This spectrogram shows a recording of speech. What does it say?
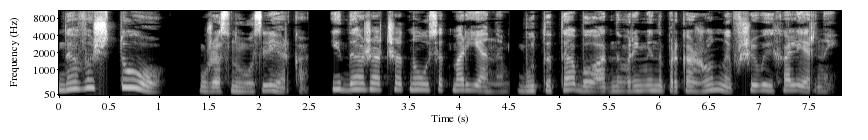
«Да вы что?» – ужаснулась Лерка и даже отшатнулась от Марьяны, будто та была одновременно прокаженной, вшивой и холерной.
